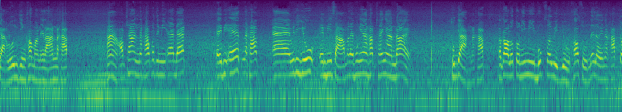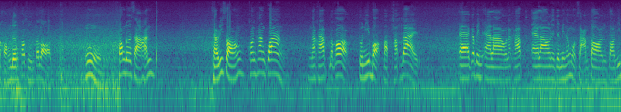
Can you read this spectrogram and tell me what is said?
อยากรู้จริงๆเข้ามาในร้านนะครับ อ่าออปชันนะครับก็จะมี airbag ABS นะครับแอร์วิทยุ MP3 อะไรพวกนี้นครับใช้งานได้ทุกอย่างนะครับ แล้วก็รถตัวนี้มีบุ๊กเซอร์วิสอยู่เข้าศูนย์ได้เลยนะครับ เจ้าของเดิมเข้าศูนย์ตลอด อืมห้องโดยสาร แถวที่ 2 ค่อนข้างกว้างนะครับ แล้วก็ตัวนี้เบาะปรับพับได้ แอร์ก็เป็นแอร์ราวนะครับแอร์ราวเนี่ยจะมีทั้งหมด 3 ตอนตอนที่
